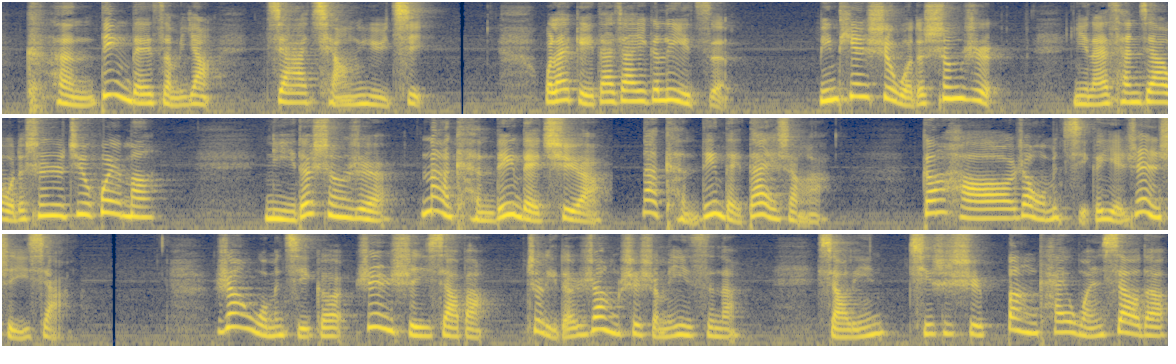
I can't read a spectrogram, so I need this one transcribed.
“肯定得怎么样”，加强语气。我来给大家一个例子。明天是我的生日，你来参加我的生日聚会吗？你的生日，那肯定得去啊，那肯定得带上啊。刚好让我们几个也认识一下，让我们几个认识一下吧。这里的“让”是什么意思呢？小林其实是半开玩笑的，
